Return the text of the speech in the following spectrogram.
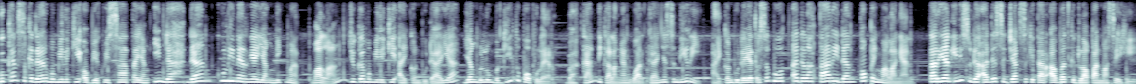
Bukan sekedar memiliki objek wisata yang indah dan kulinernya yang nikmat, Malang juga memiliki ikon budaya yang belum begitu populer, bahkan di kalangan warganya sendiri. Ikon budaya tersebut adalah tari dan topeng Malangan. Tarian ini sudah ada sejak sekitar abad ke-8 Masehi.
